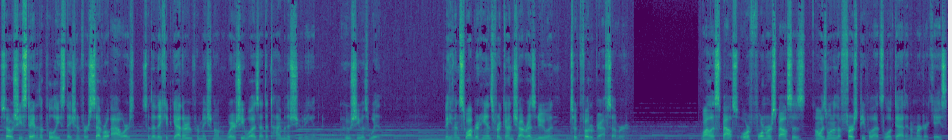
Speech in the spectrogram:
So she stayed at the police station for several hours so that they could gather information on where she was at the time of the shooting and who she was with. They even swabbed her hands for gunshot residue and took photographs of her. While a spouse or former spouse is always one of the first people that's looked at in a murder case,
